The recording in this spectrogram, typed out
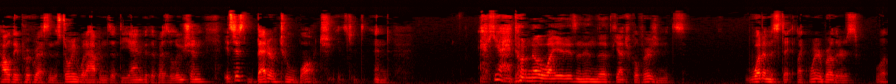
how they progress in the story, what happens at the end with the resolution. It's just better to watch. Just, and yeah, I don't know why it isn't in the theatrical version. It's what a mistake. Like Warner Brothers, what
